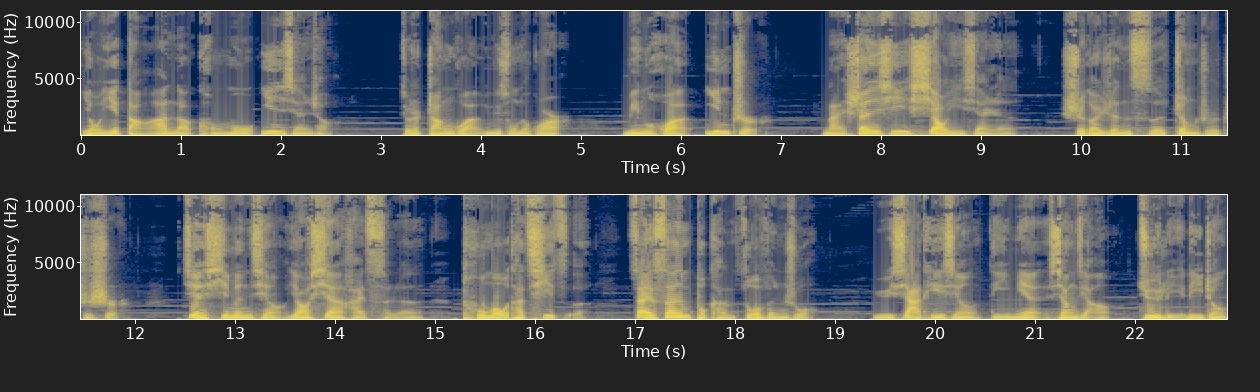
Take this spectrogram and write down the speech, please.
有一档案的孔目殷先生，就是掌管御送的官名唤殷志，乃山西孝义县人，是个仁慈正直之士。见西门庆要陷害此人，图谋他妻子，再三不肯做文书，与下提刑抵面相讲。据理力争，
